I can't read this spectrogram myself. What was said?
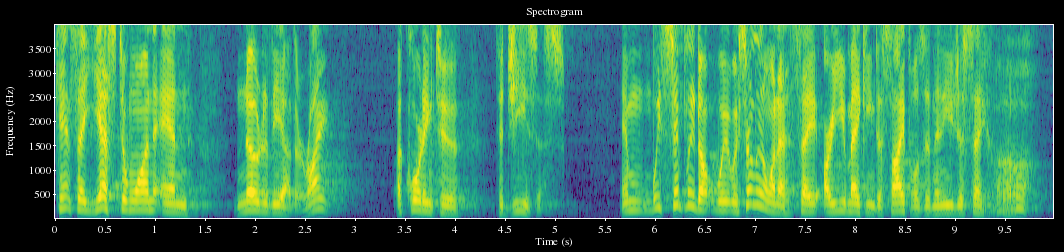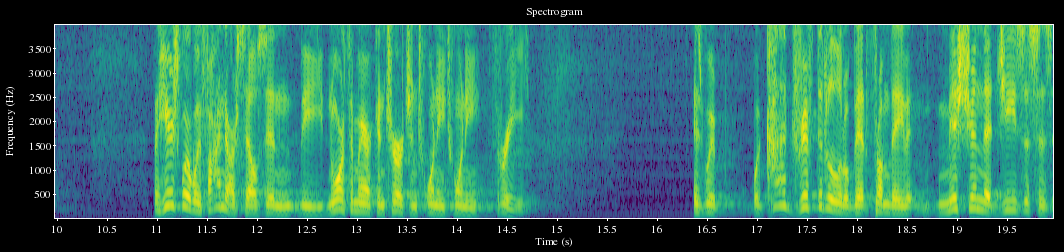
can't say yes to one and no to the other, right? According to, to Jesus. And we simply don't, we, we certainly don't want to say, Are you making disciples? And then you just say, Oh. But here's where we find ourselves in the North American church in 2023 is we we kind of drifted a little bit from the mission that Jesus has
